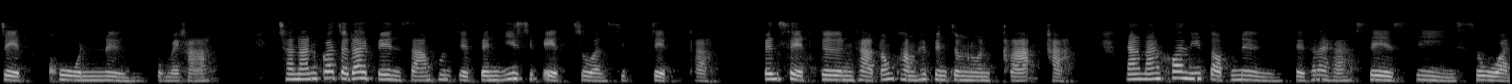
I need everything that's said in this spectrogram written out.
17 คูณ 1 ถูกไหมคะ ฉะนั้นก็จะได้เป็น3คูณ7เป็น 21 ส่วน 17 ค่ะ เป็นเศษเกินค่ะ ต้องทำให้เป็นจำนวนคละค่ะ ดังนั้นข้อนี้ตอบ 1 เศษเท่าไหร่คะ เศษ 4 ส่วน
